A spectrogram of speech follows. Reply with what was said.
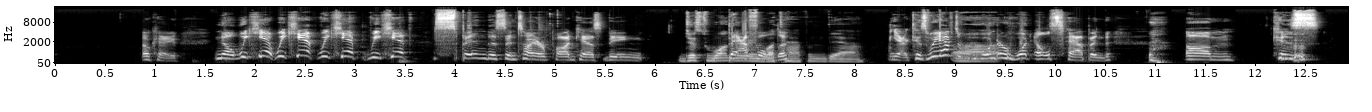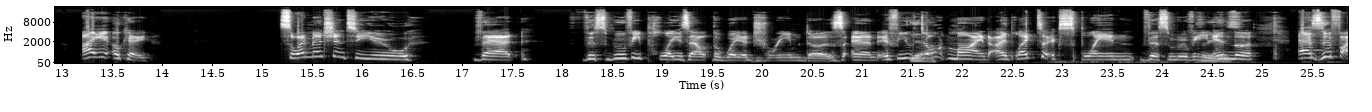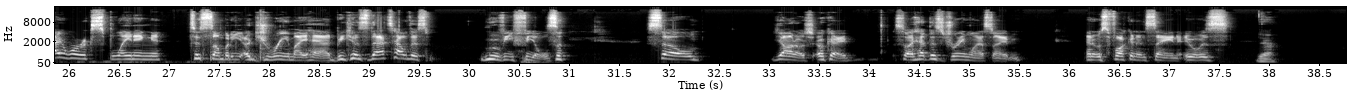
Okay. No, we can't we can't we can't we can't spend this entire podcast being just wondering Baffled. what happened. Yeah. Yeah, because we have to Uh. wonder what else happened. Um, because I okay. So I mentioned to you that this movie plays out the way a dream does, and if you Yeah. don't mind, I'd like to explain this movie in the as if I were explaining to somebody a dream I had, because that's how this movie feels. So, Janos, okay, so I had this dream last night, and it was fucking insane. It was Yeah.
